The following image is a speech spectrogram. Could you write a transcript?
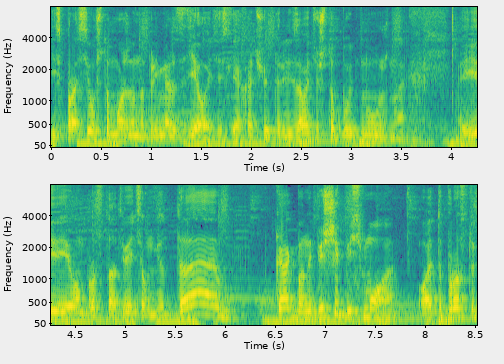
и спросил, что можно, например, сделать, если я хочу это реализовать, и что будет нужно. И он просто ответил мне, да, как бы напиши письмо. Это просто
